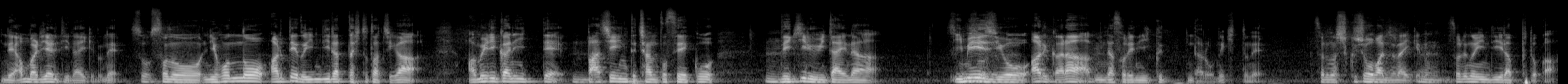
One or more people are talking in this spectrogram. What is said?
ねあんまりリアリティないけどね。そうその日本のある程度インディーだった人たちがアメリカに行ってうん。バチンってちゃんと成功できるみたいなうんイメージをあるからうん。みんなそれに行くんだろうねきっとね。それの縮小版じゃないけど、うん。それのインディーラップとか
